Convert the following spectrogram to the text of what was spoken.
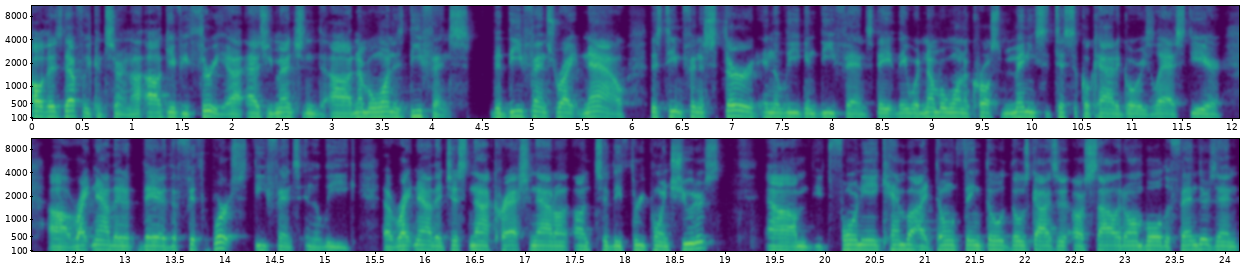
Oh, there's definitely concern. I- will give you three. Uh, as you mentioned, uh, number one is defense. The defense right now, this team finished third in the league in defense. They they were number one across many statistical categories last year. Uh, right now, they're they're the fifth worst defense in the league. Uh, right now, they're just not crashing out on, onto the three point shooters. Um, Fournier, Kemba, I don't think those, those guys are, are solid on ball defenders. And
